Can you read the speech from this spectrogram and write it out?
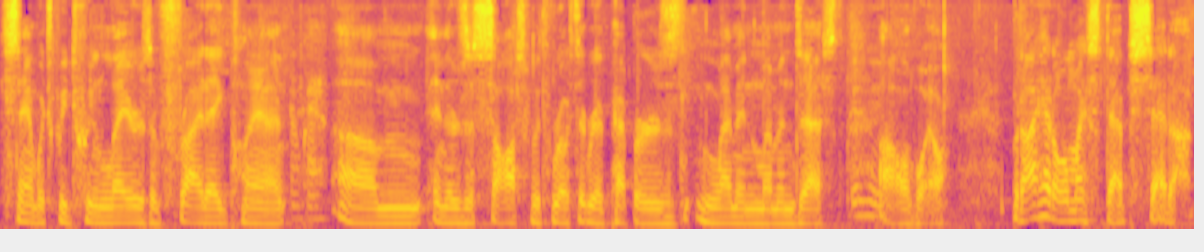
sandwich between layers of fried eggplant. Okay. Um, and there's a sauce with roasted red peppers, lemon, lemon zest, Mm-hmm. olive oil. But I had all my steps set up,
